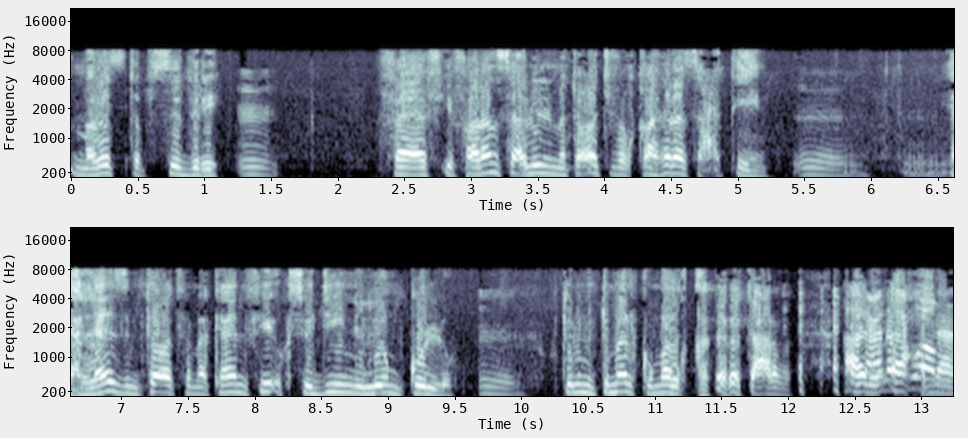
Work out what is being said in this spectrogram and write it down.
مرضت بصدري. ففي فرنسا قالوا لي ما تقعدش في القاهرة ساعتين. يعني لازم تقعد في مكان فيه أكسجين اليوم كله. قلت لهم أنتوا مالكم مال القاهرة تعرف قالوا إحنا؟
